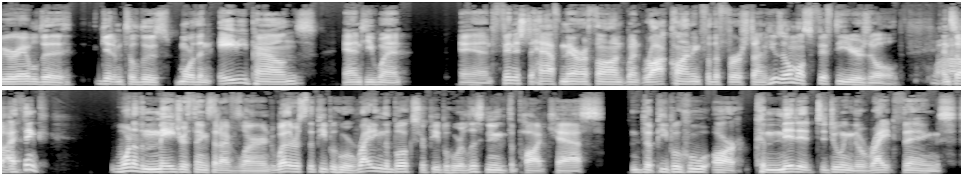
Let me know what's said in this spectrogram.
we were able to get him to lose more than 80 pounds. And he went and finished a half marathon, went rock climbing for the first time. He was almost 50 years old. Wow. And so I think one of the major things that I've learned, whether it's the people who are writing the books or people who are listening to the podcasts, the people who are committed to doing the right things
